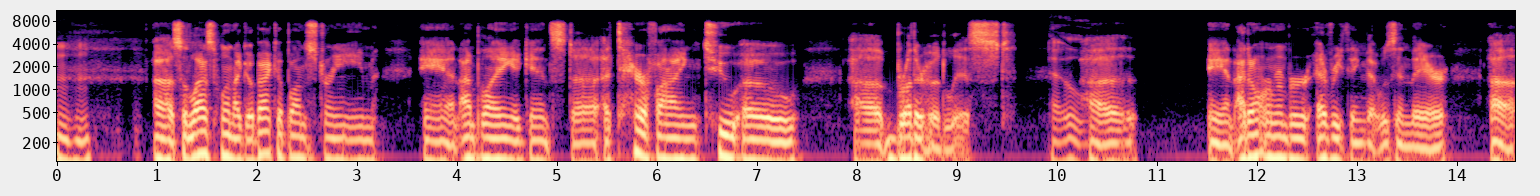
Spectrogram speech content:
Mm-hmm. Uh, so the last one, I go back up on stream, and I'm playing against uh, a terrifying 2-0 uh, Brotherhood list. Oh. Uh, and I don't remember everything that was in there, uh,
